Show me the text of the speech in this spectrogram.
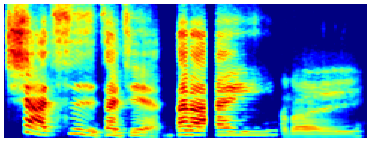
下次再见，拜拜，拜拜。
